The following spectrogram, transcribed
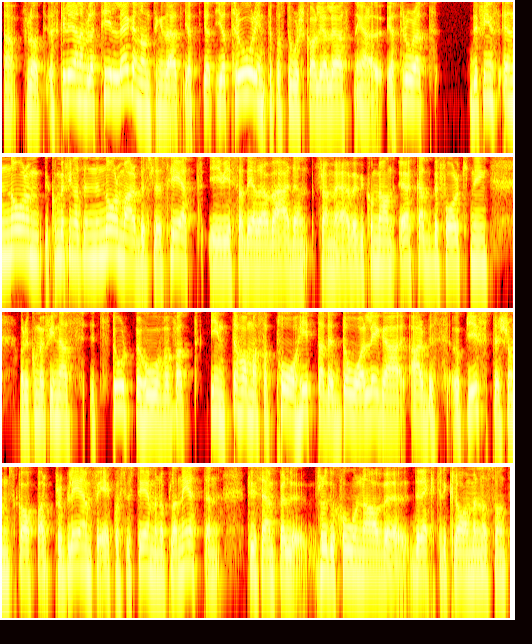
ja, förlåt, jag skulle gärna vilja tillägga någonting där, att jag, jag, jag tror inte på storskaliga lösningar. Jag tror att det, finns enorm, det kommer finnas en enorm arbetslöshet i vissa delar av världen framöver. Vi kommer ha en ökad befolkning och det kommer finnas ett stort behov av att inte ha massa påhittade dåliga arbetsuppgifter som skapar problem för ekosystemen och planeten. Till exempel produktion av eh, direktreklam eller något sånt.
